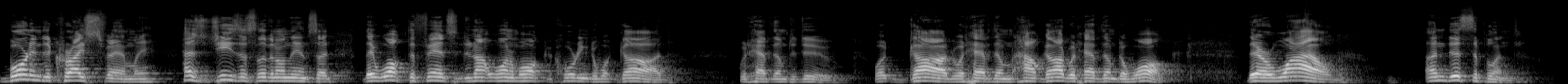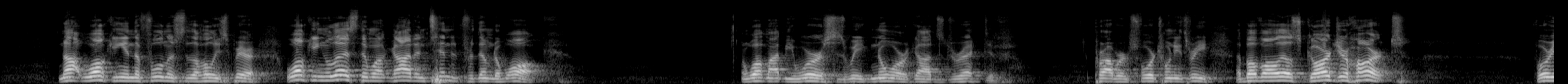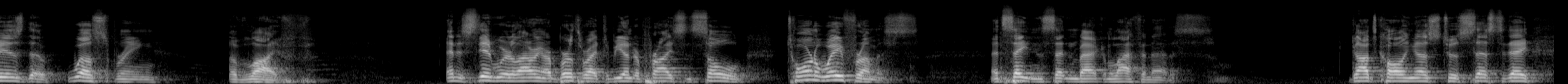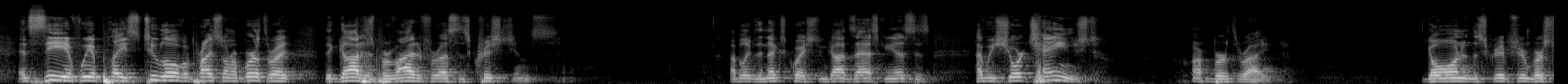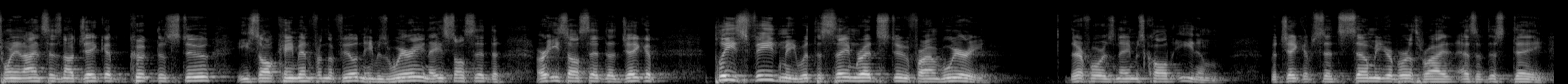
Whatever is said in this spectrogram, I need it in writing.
born into Christ's family, has Jesus living on the inside, they walk the fence and do not want to walk according to what God would have them to do, what God would have them, how God would have them to walk. They are wild, undisciplined, not walking in the fullness of the Holy Spirit, walking less than what God intended for them to walk. And what might be worse is we ignore God's directive. Proverbs 4:23 Above all else guard your heart for it is the wellspring of life. And instead we're allowing our birthright to be underpriced and sold, torn away from us. And Satan's sitting back and laughing at us. God's calling us to assess today and see if we have placed too low of a price on our birthright that God has provided for us as Christians. I believe the next question God's asking us is Have we shortchanged our birthright? Go on in the scripture, in verse 29 says, Now Jacob cooked the stew. Esau came in from the field and he was weary. And Esau said to, or Esau said to Jacob, Please feed me with the same red stew, for I'm weary. Therefore his name is called Edom. But Jacob said, Sell me your birthright as of this day.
